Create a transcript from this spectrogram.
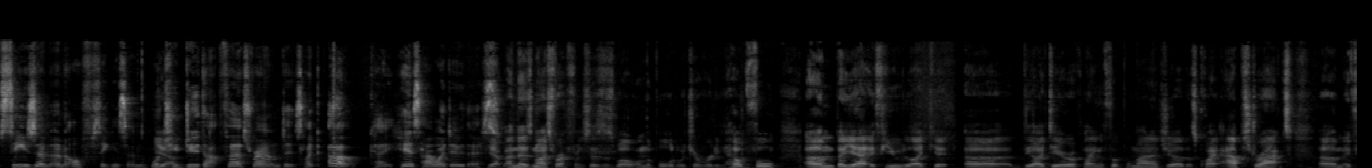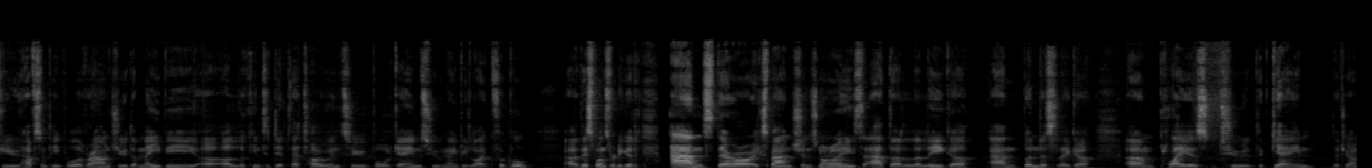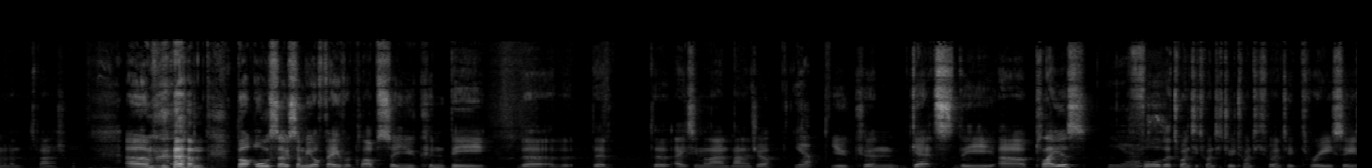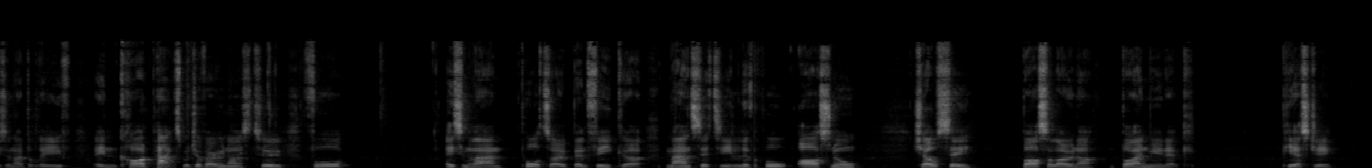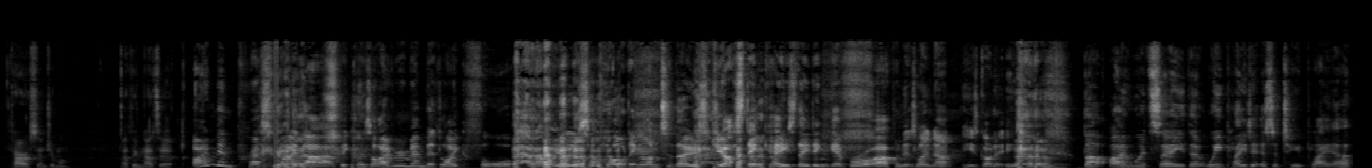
season and off season. Once Yeah. you do that first round, it's like, oh, okay, here's how I do this. Yep, and there's nice references as well on the board, which are really helpful. Um, but yeah, if you like it, uh, the idea of playing a football manager that's quite abstract, um, if you have some people around you that maybe uh, are looking to dip their toe into board games who maybe like football, uh, this one's really good. And there are expansions not only to add the La Liga and Bundesliga um, players to the game, the German and Spanish um, but also some of your favourite clubs, so you can be the the, the the AC Milan manager. Yep. You can get the uh, players Yes. for the 2022-2023 season, I believe, in card packs, which are very nice too. For AC Milan, Porto, Benfica, Man City, Liverpool, Arsenal, Chelsea, Barcelona, Bayern Munich, PSG, Paris Saint Germain. I think that's it. I'm impressed by that because I remembered like four and I was holding on to those just in case they didn't get brought up and it's like, no, he's got it, he's got it. But I would say that we played it as a two player,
